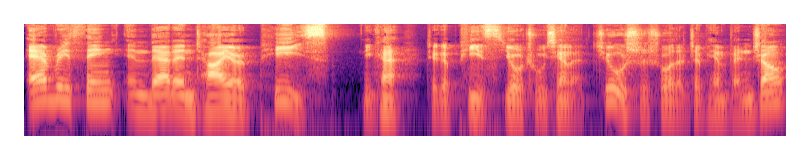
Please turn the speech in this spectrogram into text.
everything in that entire piece， 你看这个 piece 又出现了，就是说的这篇文章，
